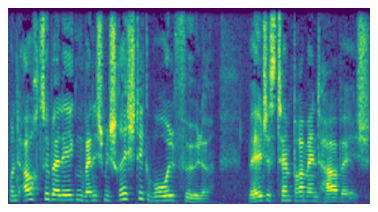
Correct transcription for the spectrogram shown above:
und auch zu überlegen, wenn ich mich richtig wohl fühle, welches Temperament habe ich?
